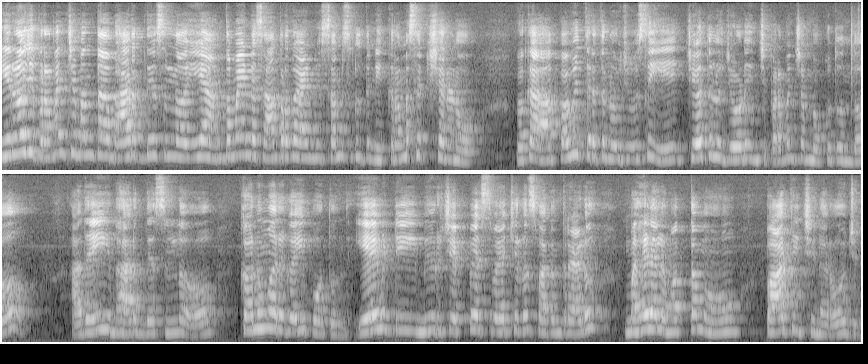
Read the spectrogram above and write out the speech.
ఈరోజు ప్రపంచమంతా భారతదేశంలో ఏ అందమైన సాంప్రదాయాన్ని సంస్కృతిని క్రమశిక్షణను ఒక పవిత్రతను చూసి చేతులు జోడించి ప్రపంచం మొక్కుతుందో అదే ఈ భారతదేశంలో కనుమరుగైపోతుంది. ఏమిటి? మీరు చెప్పే స్వేచ్ఛలు స్వాతంత్రాలు మహిళలు మొత్తము పాటించిన రోజున.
